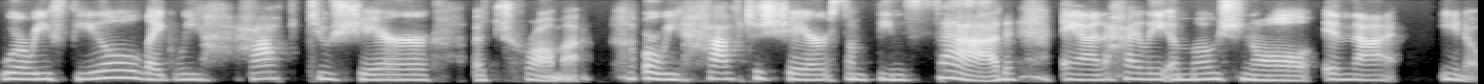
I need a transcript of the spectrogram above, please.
where we feel like we have to share a trauma or we have to share something sad and highly emotional in that, you know,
